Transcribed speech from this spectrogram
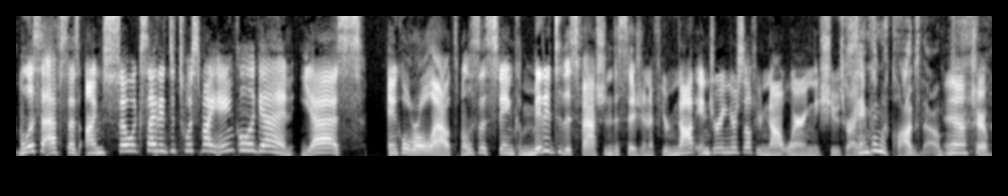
Melissa F says, I'm so excited to twist my ankle again. Yes. Ankle rollouts. Melissa is staying committed to this fashion decision. If you're not injuring yourself, you're not wearing these shoes right. Same thing with clogs, though. Yeah, true.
